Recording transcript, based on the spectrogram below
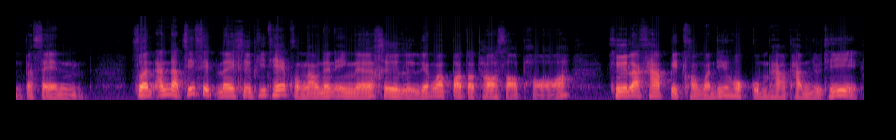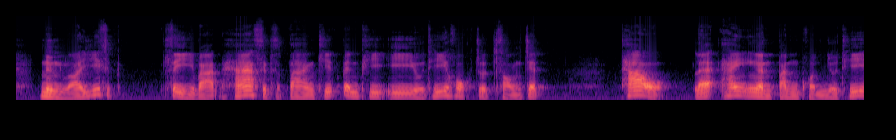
8.11%ส่วนอันดับที่ 10 เลยคือพี่เทพของเรานั่นเองเนอะคือ หรือเรียกว่าปตทสอพอคือราคาปิดของวันที่ 6 กุมภาพันธ์อยู่ที่ 124 บาท 50 สตางค์คิดเป็น PE อยู่ที่ 6.27 เท่า และให้เงินปันผลอยู่ที่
